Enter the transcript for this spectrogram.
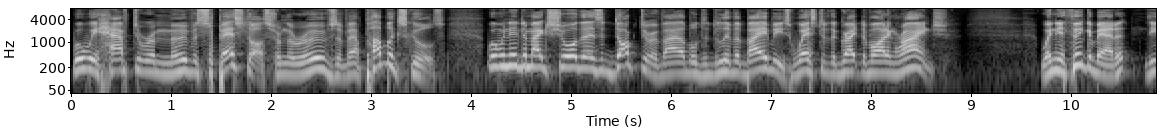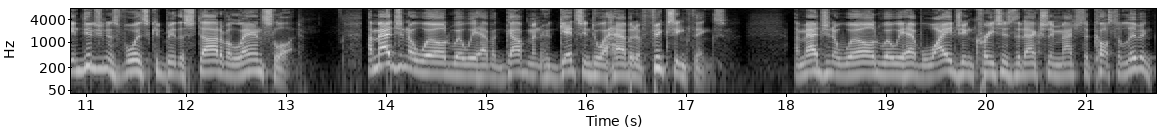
Will we have to remove asbestos from the roofs of our public schools? Will we need to make sure that there's a doctor available to deliver babies west of the Great Dividing Range? When you think about it, the Indigenous voice could be the start of a landslide. Imagine a world where we have a government who gets into a habit of fixing things. Imagine a world where we have wage increases that actually match the cost of living.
